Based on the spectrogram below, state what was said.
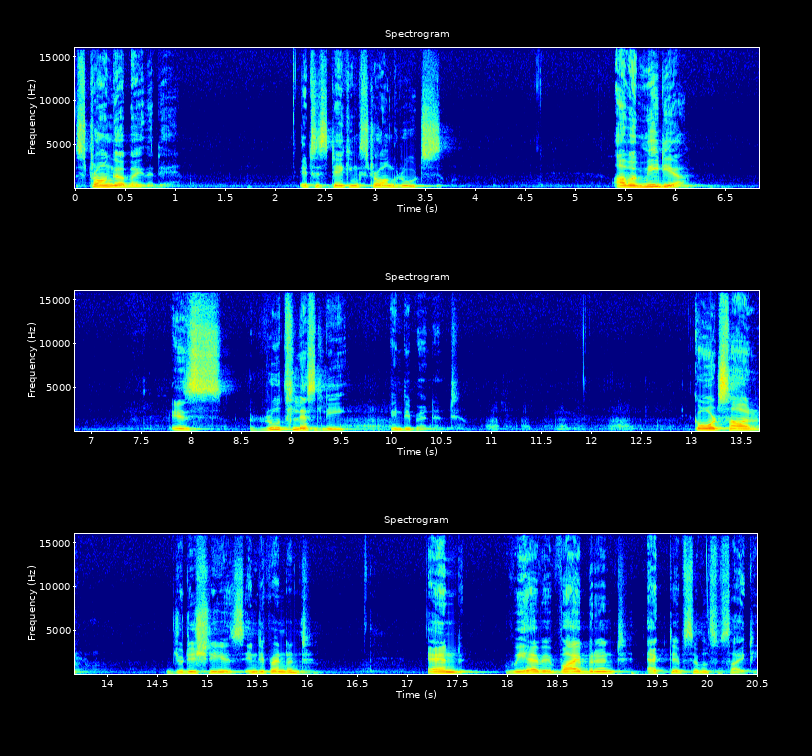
stronger by the day. It is taking strong roots. Our media is ruthlessly independent. Courts are, judiciary is independent, and we have a vibrant, active civil society.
